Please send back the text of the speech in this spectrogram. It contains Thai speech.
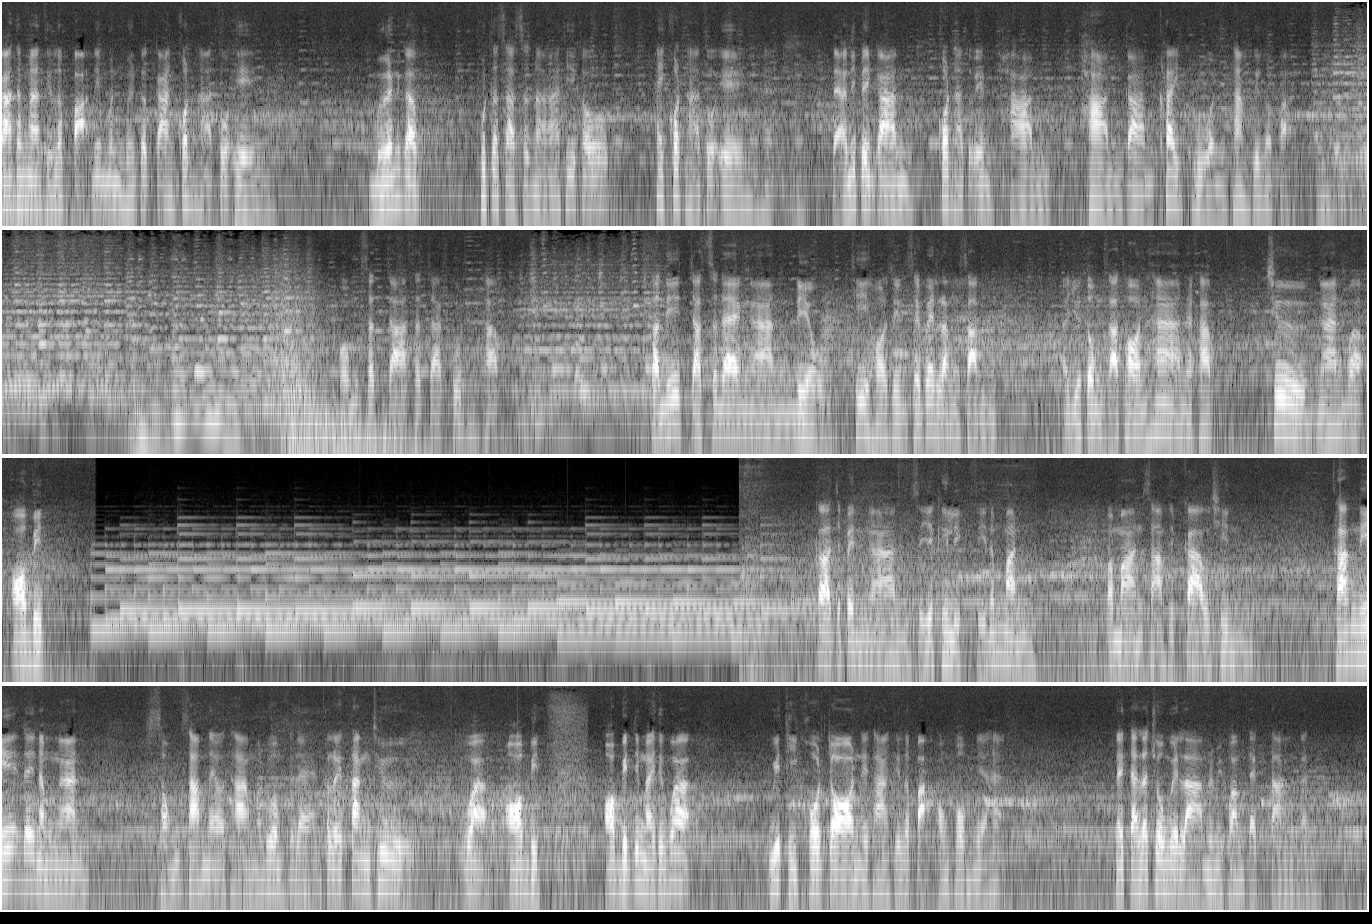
การทำงานศิลปะนี่มันเหมือนกับการค้นหาตัวเอง เหมือนกับพุทธศาสนาที่เขาให้ค้นหาตัวเองนะฮะแต่อันนี้เป็นการค้นหาตัวเองผ่านผ่านการใคร่ครวญทางศิลปะ ผมสัจจาสัจจากุลครับ ตอนนี้จัดแสดงงานเดี่ยวที่หอศิลป์เซเว่นรังสรรค์อยู่ตรงสาทร5นะครับ ชื่องานว่า Orbit ก็จะเป็นงานสีอะคริลิกสีน้ำมันประมาณ 39 ชิ้น ครั้งนี้ได้นำงาน 2-3 แนวทางมาร่วมแสดงก็เลยตั้งชื่อว่า Orbit Orbit นี่หมายถึงว่าวิถีโคจรในทางศิลปะของผมเนี่ยฮะในแต่ละช่วงเวลามันมีความแตกต่างกัน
